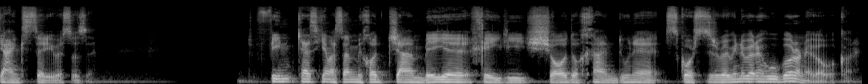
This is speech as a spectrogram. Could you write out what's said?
گنگستری بسازه. فیلم کسی که مثلا می‌خواد جنبه خیلی شاد و خندون سکورسیزی رو ببینه بره هوگو رو نگاه بکنه.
